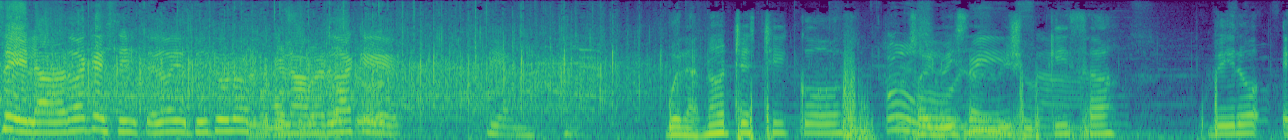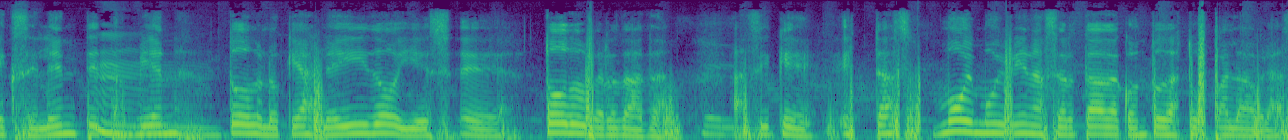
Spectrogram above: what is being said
sí, la verdad que sí, te doy el título porque la verdad que. Bien. Buenas noches chicos, Oh, soy Luisa, de Luisa. Villa Urquiza. Vero, excelente también todo lo que has leído y es eh, todo verdad. Así que estás muy muy bien acertada con todas tus palabras.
